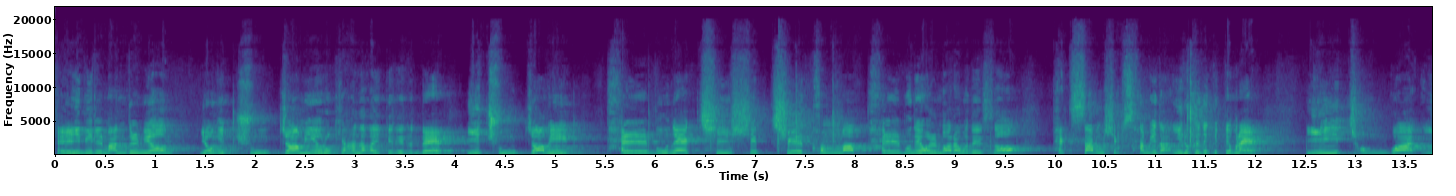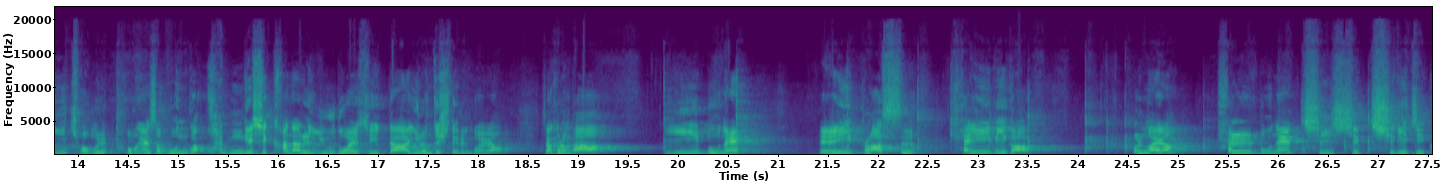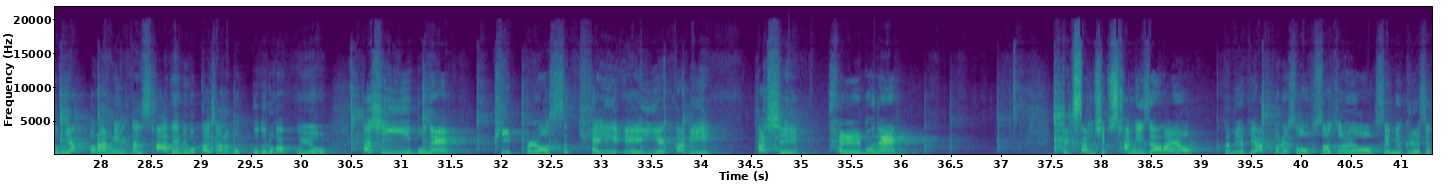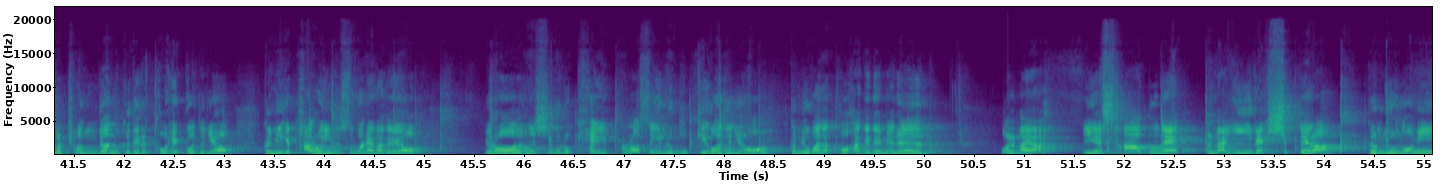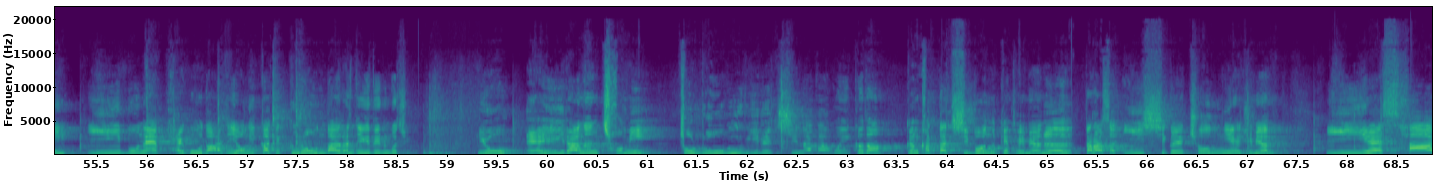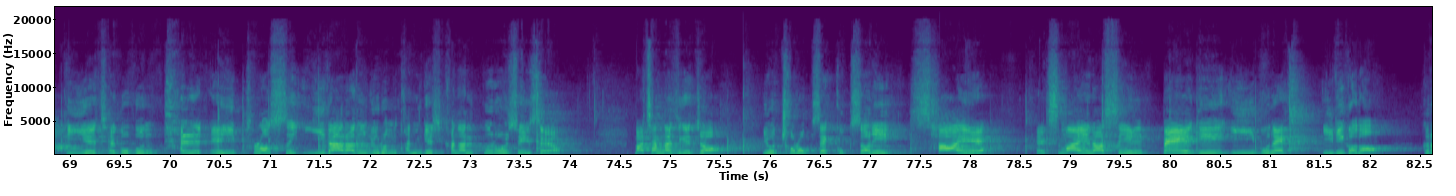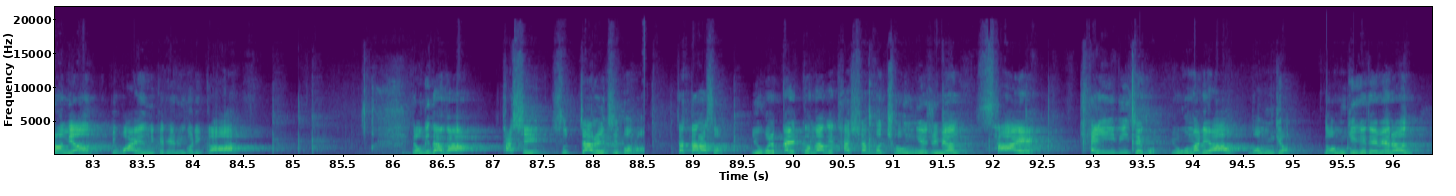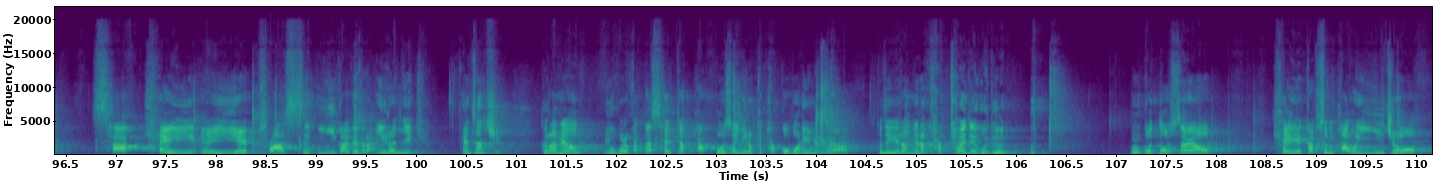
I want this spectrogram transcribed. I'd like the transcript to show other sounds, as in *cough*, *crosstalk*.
A, B를 만들면 여기 중점이 이렇게 하나가 있게 되는데 이 중점이 8분의 77,8분의 얼마라고 돼 있어? 133이다. 이렇게 됐기 때문에 이 점과 이 점을 통해서 뭔가 관계식 하나를 유도할 수 있다. 이런 뜻이 되는 거예요. 자, 그럼 봐. 2분의 A 플러스 KB가 얼마야? 8분의 77이지. 그럼 약분하면 일단 4 되는 것까지 하나 먹고 들어갔고요. 다시 2분의 B 플러스 KA의 값이 다시 8분의 133이잖아요. 그럼 이렇게 약분해서 없어져요. 쌤이 그래서 이걸 변변 그대로 더했거든요. 그럼 이게 바로 인수분해가 돼요. 이런 식으로 K 플러스 1로 묶이거든요. 그럼 요거 다 더하게 되면은 얼마야? 이게 4분의 얼마? 210 되나? 그럼 요 놈이 2분의 105다. 아직 여기까지 끌어온다. 라는 얘기가 되는 거지. 요 A라는 점이 저 로그 위를 지나가고 있거든? 그럼 갖다 집어넣게 되면은 따라서 이 식을 정리해주면 2의 4b의 제곱은 8a 플러스 2다라는 이런 관계식 하나를 끌어올 수 있어요. 마찬가지겠죠? 이 초록색 곡선이 4의 x-1 빼기 2분의 1이거든. 그러면 y는 이렇게 되는 거니까 여기다가 다시 숫자를 집어넣어. 자, 따라서 요걸 깔끔하게 다시 한번 정리해주면 4의 kb제곱 요거 말이야 넘겨 넘기게 되면은 4ka의 플러스 2가 되더라. 이런 얘기 괜찮지? 그러면 요걸 갖다 살짝 바꿔서 이렇게 바꿔버리는 거야. 근데 얘랑 얘랑 같아야 되거든. *laughs* 볼 것도 없어요. K의 값은 바로 2죠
